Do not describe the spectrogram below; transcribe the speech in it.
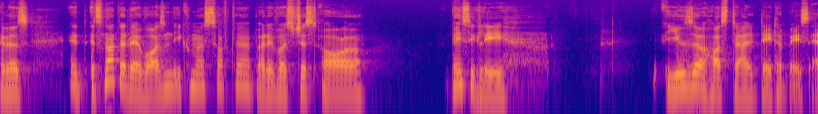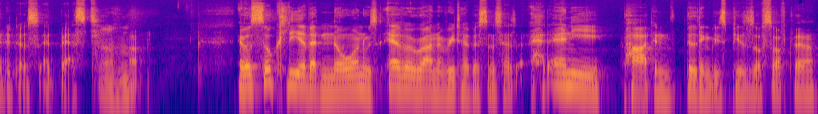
It was it, it's not that there wasn't e-commerce software, but it was just all basically user hostile database editors at best. Uh, It was so clear that no one who's ever run a retail business has had any part in building these pieces of software.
